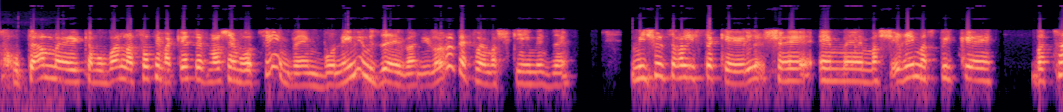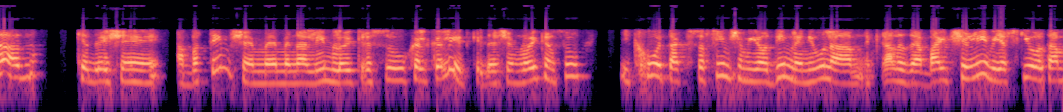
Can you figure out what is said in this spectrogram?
זכותם אה, כמובן לעשות עם הכסף מה שהם רוצים, והם בונים עם זה, ואני לא יודעת איפה הם משקיעים את זה. מישהו צריך להסתכל שהם אה, משאירים מספיק אה, בצד כדי שהבתים שהם מנהלים לא יקרסו כלכלית, כדי שהם לא ייכנסו, ייקחו את הכספים שמיועדים לניהול, נקרא לזה, הבית שלי, וישקיעו אותם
